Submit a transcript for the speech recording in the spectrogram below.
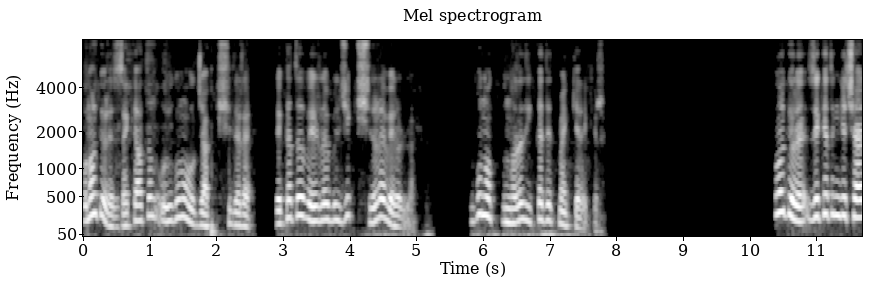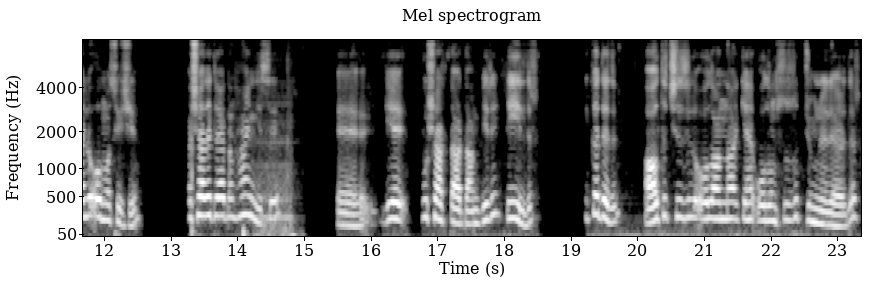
ona göre zekatın uygun olacak kişilere, zekatı verilebilecek kişilere verirler. Bu nok dikkat etmek gerekir. Buna göre zekatın geçerli olması için aşağıdakilerden hangisi e, bu şartlardan biri değildir? Dikkat edin. Altı çizili olanlar olumsuzluk cümleleridir.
